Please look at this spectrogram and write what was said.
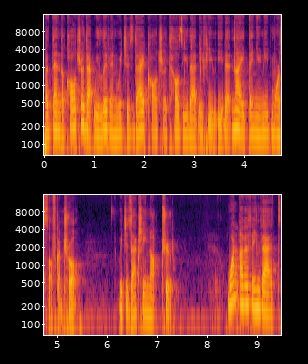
But then the culture that we live in, which is diet culture, tells you that if you eat at night, then you need more self control, which is actually not true. One other thing that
